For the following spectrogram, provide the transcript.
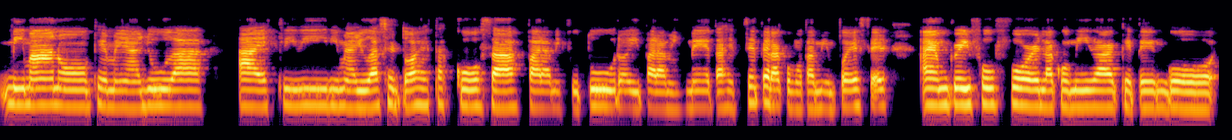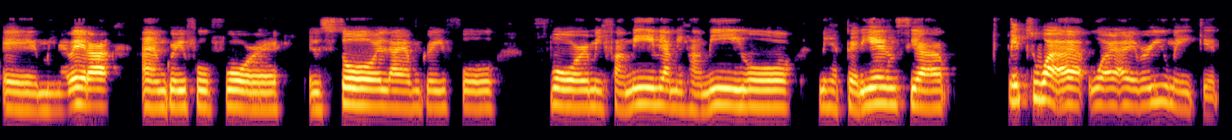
mi mano que me ayuda a escribir y me ayuda a hacer todas estas cosas para mi futuro y para mis metas, etcétera, como también puede ser I am grateful for la comida que tengo en mi nevera, I am grateful for el sol, I am grateful for mi familia, mis amigos, mis experiencias, It's what, whatever you make it.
